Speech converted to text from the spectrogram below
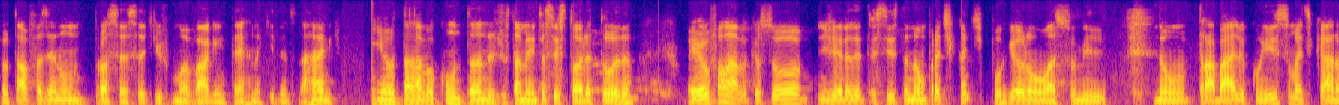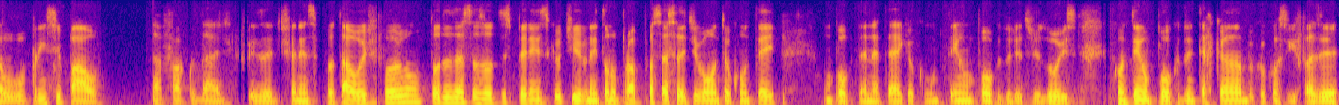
Eu estava fazendo um processo, de uma vaga interna aqui dentro da Heineken, e eu estava contando justamente essa história toda. Eu falava que eu sou engenheiro eletricista não praticante, porque eu não assumi, não trabalho com isso, mas, cara, o principal da faculdade que fez a diferença para eu estar hoje foram todas essas outras experiências que eu tive, né? Então, no próprio processo seletivo ontem eu contei um pouco da Enetec, eu contei um pouco do litro de luz, contei um pouco do intercâmbio que eu consegui fazer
